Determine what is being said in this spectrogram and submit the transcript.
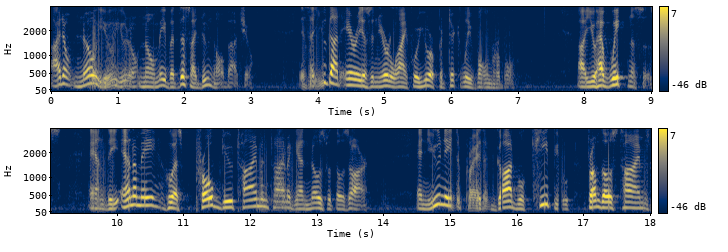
I don't know you, you don't know me, but this I do know about you is that you got areas in your life where you are particularly vulnerable. Uh, you have weaknesses. And the enemy who has probed you time and time again knows what those are. And you need to pray that God will keep you from those times,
